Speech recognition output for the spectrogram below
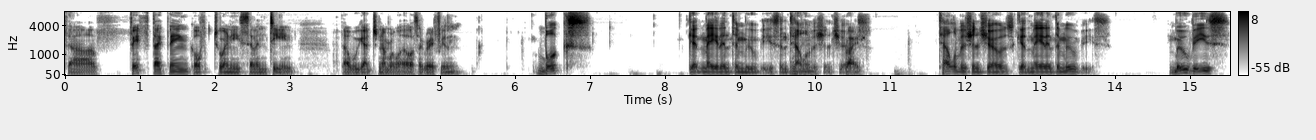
5th, I think, of 2017 that we got to number one. That was a great feeling. Books get made into movies and television shows. Mm-hmm. Right. Television shows get made into movies. Movies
